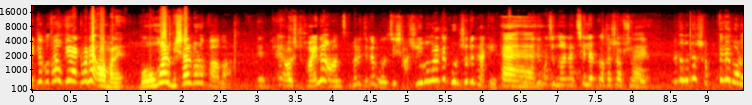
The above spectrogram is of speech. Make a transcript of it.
এটা কোথাও কি এক মানে ও মানে বৌমার বিশাল বড় পাওয়া হয় না মানে যেটা বলছি শাশুড়ি বৌমার একটা খুনসুটি থাকে। হ্যাঁ, হ্যাঁ। বৌমাকে পছন্দ হয় না ছেলের কথা সব শুনবে। হ্যাঁ। এটা বোধহয় সব থেকে বড়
